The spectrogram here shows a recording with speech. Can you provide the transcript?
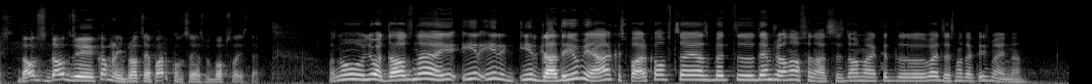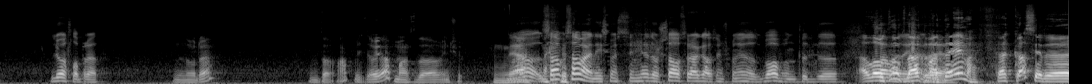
es daudz, daudzi kamaniņu braucēji pārklasējās par bobslēju. Nu, ļoti daudz. Nē, ir, ir, ir gadījumi, jā, kas pārkvalificējās, bet, uh, diemžēl, nav sanācis. Es domāju, ka uh, vajadzēs noteikti izmēģināt. Ļoti labprāt. Nu, re? Da, ap, jau jāapmāca, da, viņš ir. Jā, jā sam, samainīsimies. Es viņam iedošu savus rākāus, viņš man iedos Bobu. Tad, Lūk, lūk, nākamā tēma. Ka, kas ir uh,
